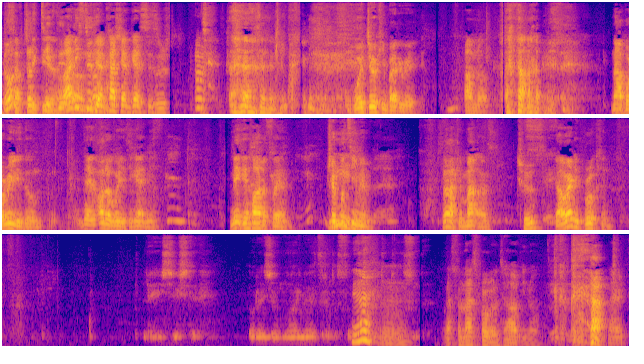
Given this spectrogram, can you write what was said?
don't have just take the- Well, at least do no. their cash and get scissors. We're joking, by the way. I'm not. Nah, but really though, there's other ways. You get me? Make it harder for him. Triple team him. It's not like it matters. True. They're already broken. Yeah. Mm. That's a nice problem to have, you know. like,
